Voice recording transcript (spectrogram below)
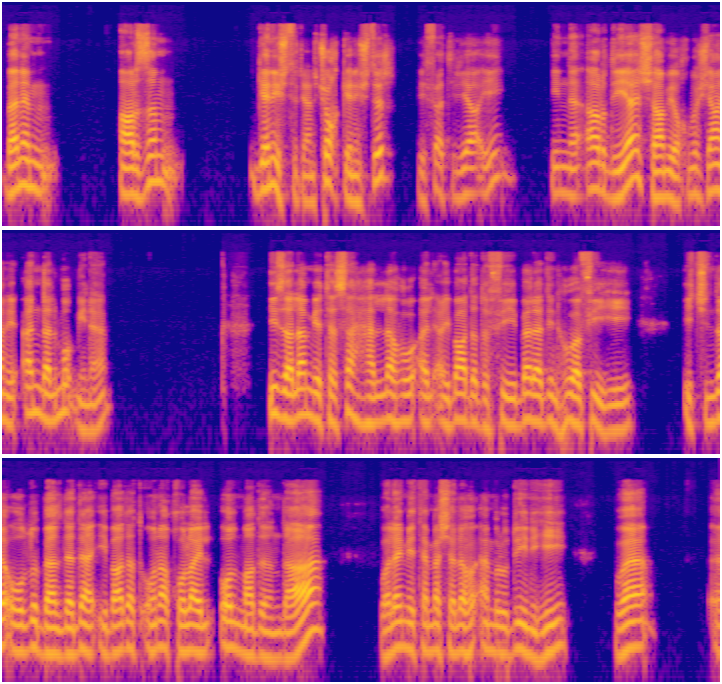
Benim arzım geniştir yani çok geniştir. Bi fetil ya'i inne erdiye Şami okumuş. Yani ennel mu'mine İza lem yetesehhel lehu el ibadetu fi beledin huve fihi içinde olduğu beldede ibadet ona kolay olmadığında ve lem yetemeşe lehu emru dinihi ve e,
